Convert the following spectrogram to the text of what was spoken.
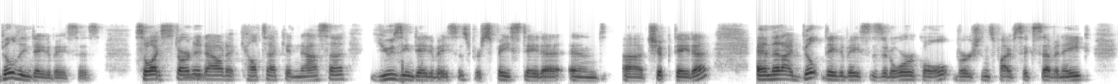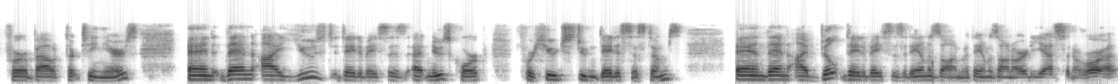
building databases. So I started out at Caltech and NASA using databases for space data and uh, chip data. And then I built databases at Oracle versions 5, 6, 7, 8 for about 13 years. And then I used databases at News Corp for huge student data systems. And then I built databases at Amazon with Amazon RDS and Aurora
